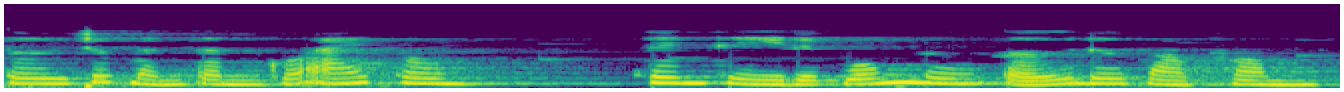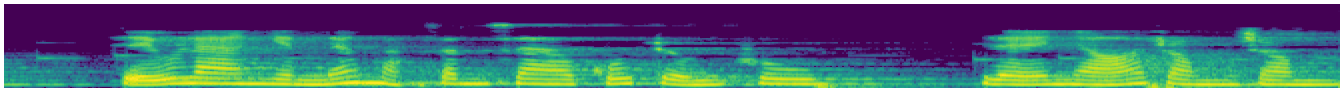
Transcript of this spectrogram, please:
tư trước bệnh tình của ái tôn. Thiên kỳ được bốn lương tử đưa vào phòng. Tiểu Lan nhìn nét mặt xanh xao của trượng phu, lệ nhỏ ròng ròng.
